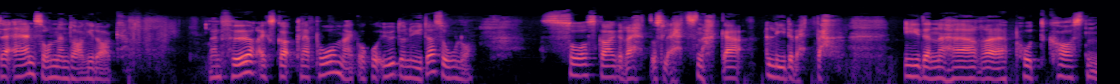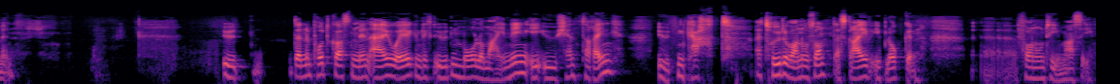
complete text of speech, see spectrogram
Det er en sånn en dag i dag. Men før jeg skal kle på meg og gå ut og nyte sola, så skal jeg rett og slett snakke lite vette i denne her eh, podkasten min. Uten denne podkasten min er jo egentlig uten mål og mening, i ukjent terreng, uten kart. Jeg tror det var noe sånt jeg skrev i bloggen eh, for noen timer siden.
